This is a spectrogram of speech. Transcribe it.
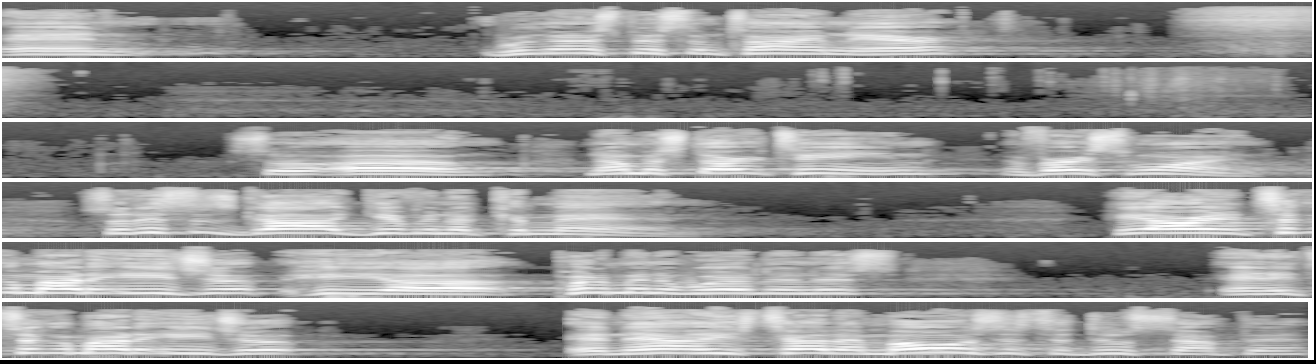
And we're going to spend some time there. So, uh, Numbers 13, verse 1. So, this is God giving a command. He already took them out of Egypt, He uh, put them in the wilderness, and He took them out of Egypt. And now He's telling Moses to do something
